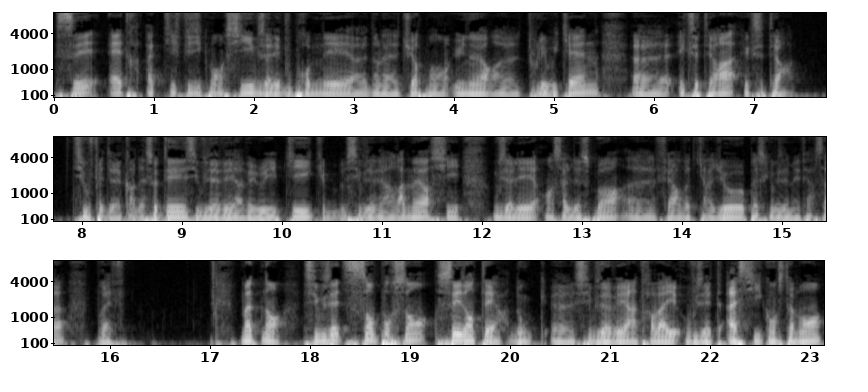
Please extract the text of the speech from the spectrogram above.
c'est être actif physiquiquement. Si vous allez vous promener euh, dans la nature pendant une heure euh, tous les week-ends, etc., etc. Si vous faites de la corde à sauter, si vous avez un vélo elliptique, si vous avez un rameur, si vous allez en salle de sport faire votre cardio parce que vous aimez faire ça, bref. Maintenant, si vous êtes 100% sédentaire, donc euh, si vous avez un travail où vous êtes assis constamment,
